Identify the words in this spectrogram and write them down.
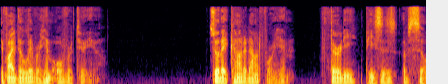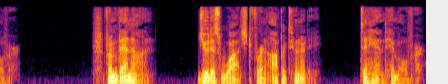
if i deliver him over to you? So they counted out for him 30 pieces of silver. From then on judas watched for an opportunity to hand him over.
